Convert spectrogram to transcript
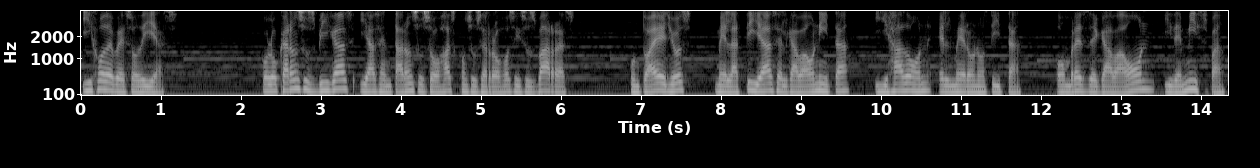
hijo de Besodías. Colocaron sus vigas y asentaron sus hojas con sus cerrojos y sus barras. Junto a ellos, Melatías el Gabaonita y Jadón el Meronotita, hombres de Gabaón y de Mispa,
